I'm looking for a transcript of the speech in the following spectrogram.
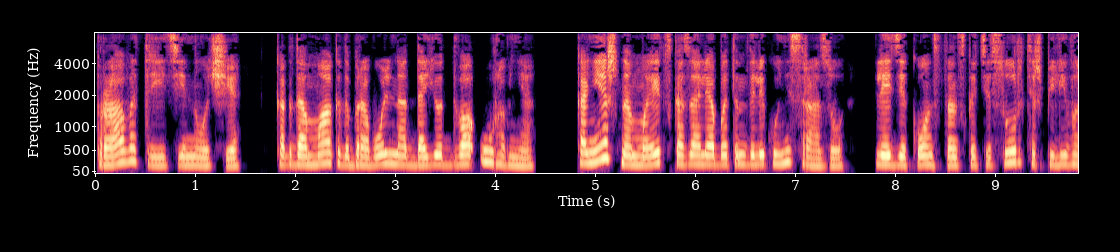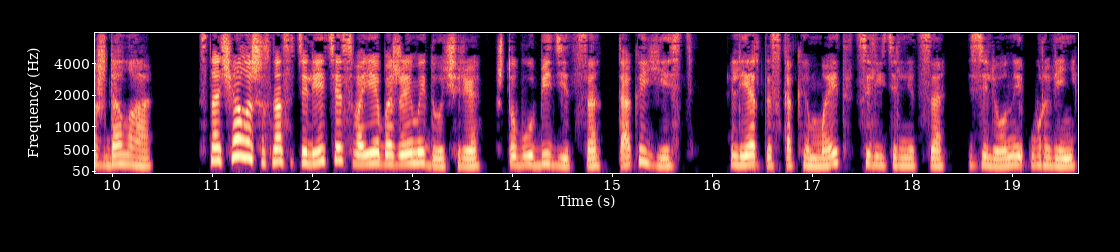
Право третьей ночи, когда маг добровольно отдает два уровня, Конечно, Мэйд сказали об этом далеко не сразу. Леди Констанс Катисур терпеливо ждала. Сначала шестнадцатилетия своей обожаемой дочери, чтобы убедиться, так и есть. Лертес, как и Мэйд, целительница, зеленый уровень.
